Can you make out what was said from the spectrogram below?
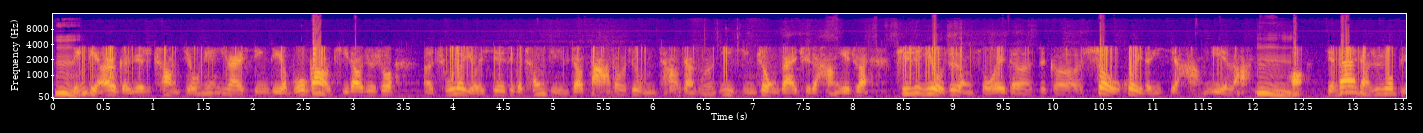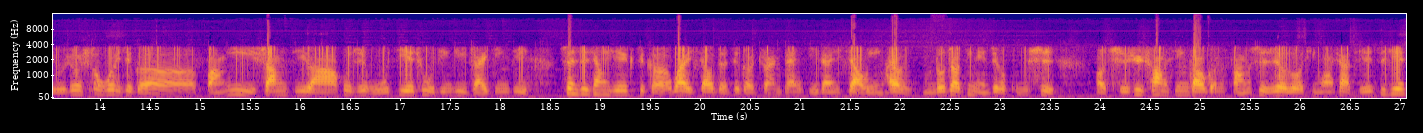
嗯，零点二个月是创九年以来新低。不过刚好提到就是说，呃，除了有一些这个冲击比较大的，就我们常讲什么疫情重灾区的行业之外，其实也有这种所谓的这个受惠的一些行业啦，嗯，好。简单来讲，就是说，比如说，受惠这个防疫商机啦，或者是无接触经济、宅经济，甚至像一些这个外销的这个转单、集单效应，还有我们都知道，今年这个股市呃持续创新高，跟房市热络情况下，其实这些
